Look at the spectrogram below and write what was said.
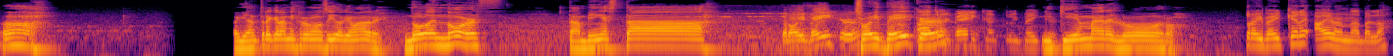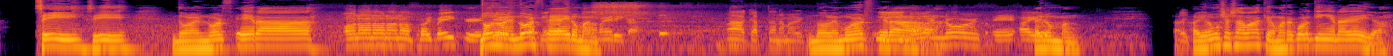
ah, había entre que era mi reconocido, qué madre, Nolan North, también está Troy Baker. Troy Ah, Troy Baker, Baker, Troy Baker. y quién más era el otro, Troy Baker es Iron Man, ¿verdad? sí, sí, Nolan North era, No, no, no, no, no, Troy Baker. No, no, el North es Iron Man. América. Ah, Captain America. Nolan North Y era Nolan North es Iron, Iron Man. Había una muchacha más que no me recuerdo quién era ella.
